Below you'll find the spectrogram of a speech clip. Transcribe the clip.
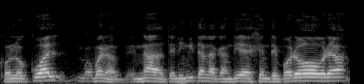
con lo cual, bueno, nada, te limitan la cantidad de gente por obra.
